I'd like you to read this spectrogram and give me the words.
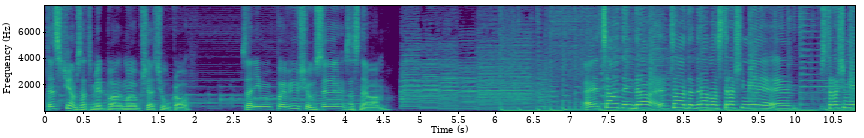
Tęskniłam za tym, jak była moją przyjaciółką. Zanim pojawiły się łzy, zasnęłam. E, cały ten e, cała ta drama strasznie mnie, e, strasznie mnie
